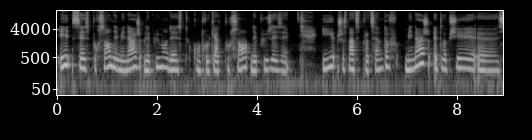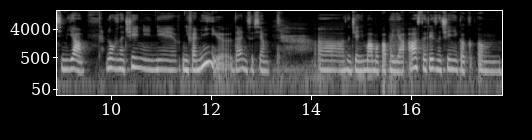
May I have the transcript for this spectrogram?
et 16% des ménages les plus modestes contre 4% des plus aisés. И 16% ménage — это вообще э, семья, но в значении не, не фамилии, да, не совсем э, значении мама, папа, я, а скорее в значении как эм,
